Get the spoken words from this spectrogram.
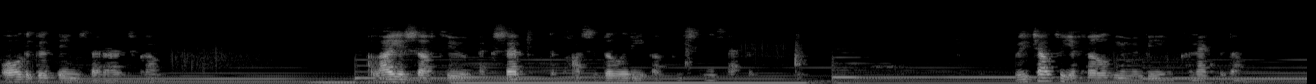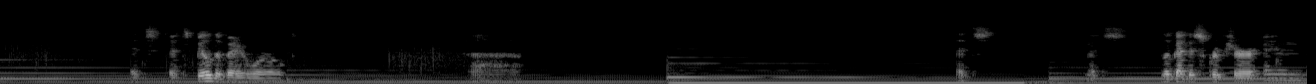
all the good things that are to come. Allow yourself to accept the possibility of these things happening. Reach out to your fellow human being, connect with them. Let's let's build a better world. Uh, let's let's look at the scripture and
